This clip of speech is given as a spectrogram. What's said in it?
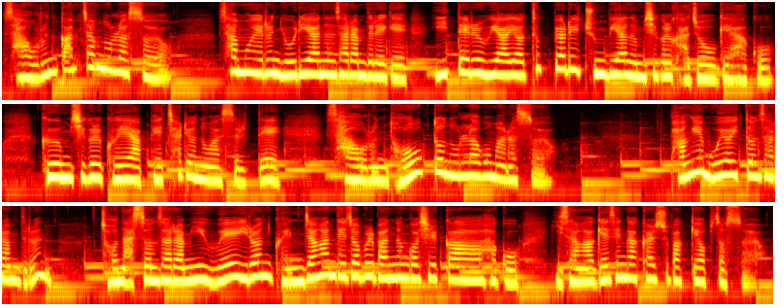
사울은 깜짝 놀랐어요. 사무엘은 요리하는 사람들에게 이 때를 위하여 특별히 준비한 음식을 가져오게 하고 그 음식을 그의 앞에 차려놓았을 때 사울은 더욱더 놀라고 말았어요. 방에 모여 있던 사람들은 저 낯선 사람이 왜 이런 굉장한 대접을 받는 것일까 하고 이상하게 생각할 수밖에 없었어요.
